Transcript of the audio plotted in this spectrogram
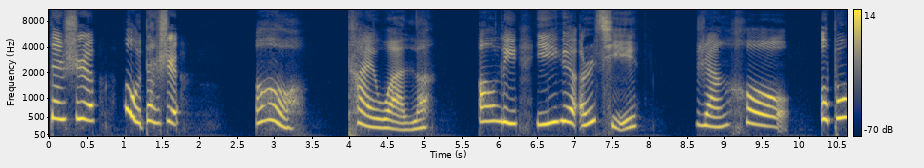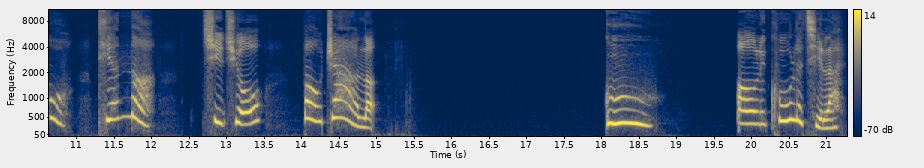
但是，哦，但是，哦，太晚了！奥利一跃而起，然后，哦不，天哪！气球爆炸了。咕！奥利哭了起来。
